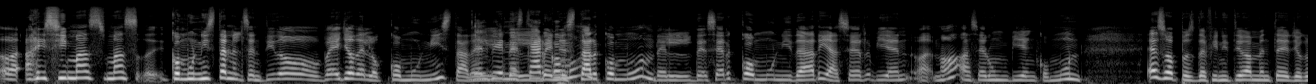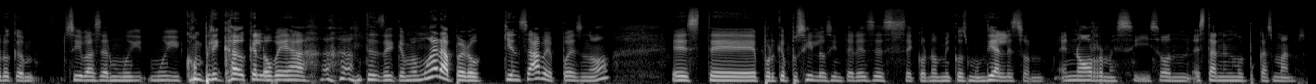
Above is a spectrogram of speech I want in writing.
ah, ahí sí más, más eh, comunista en el sentido bello de lo comunista, del, bienestar, común, del, de ser comunidad y hacer bien, ah, ¿no? Hacer un bien común. Eso, pues definitivamente yo creo que sí va a ser muy, muy complicado que lo vea antes de que me muera, pero quién sabe, pues, ¿no? Este, porque pues sí, los intereses económicos mundiales son enormes y son, están en muy pocas manos.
